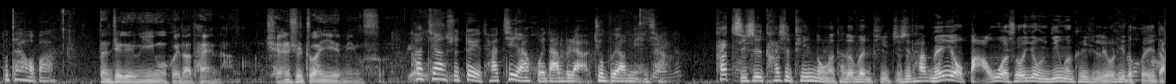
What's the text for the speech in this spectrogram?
不太好吧？但这个用英文回答太难了。全是专业名词，他这样是对，他既然回答不了，就不要勉强。他其实他是听懂了他的问题，只是他没有把握说用英文可以流利的回答。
